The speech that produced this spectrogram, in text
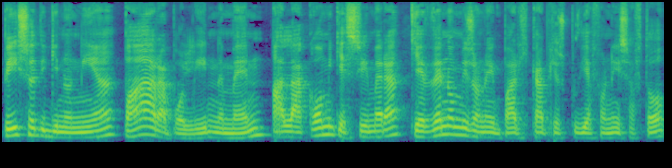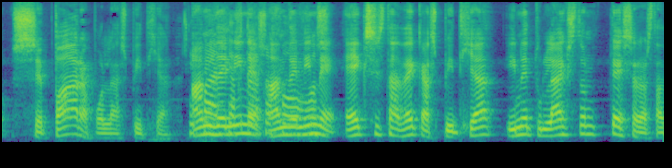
πίσω την κοινωνία πάρα πολύ, ναι μεν, αλλά ακόμη και σήμερα και δεν νομίζω να υπάρχει κάποιος που διαφωνεί σε αυτό, σε πάρα πολλά σπίτια. αν δεν, είναι, αν δεν είναι 6 στα 10 σπίτια, είναι τουλάχιστον 4 στα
